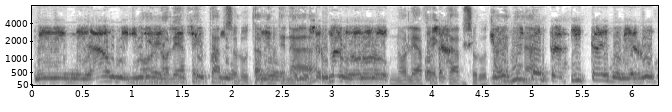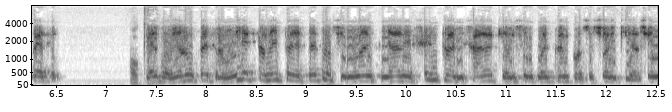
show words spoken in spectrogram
mi dignidad o mi libre No, no le afecta absolutamente como- nada. como ser humano? No, no, no. No le O sea, afecta absolutamente Yo fui nada. contratista del gobierno Petro. Ok. del gobierno Petro, no directamente de Petro, sino una entidad descentralizada que hoy se encuentra en proceso de liquidación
